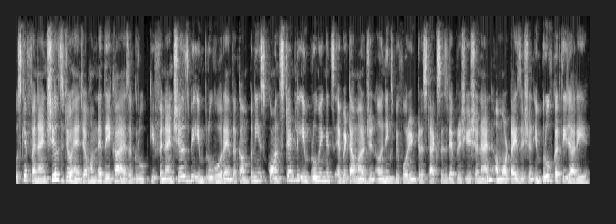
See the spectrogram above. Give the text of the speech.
उसके फाइनेंशियल्स जो हैं, जब हमने देखा एज अ ग्रुप की फाइनेंशियल्स भी इंप्रूव हो रहे हैं the company is constantly improving its EBITDA margin earnings before interest taxes depreciation and amortisation improve करती जा रही है।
